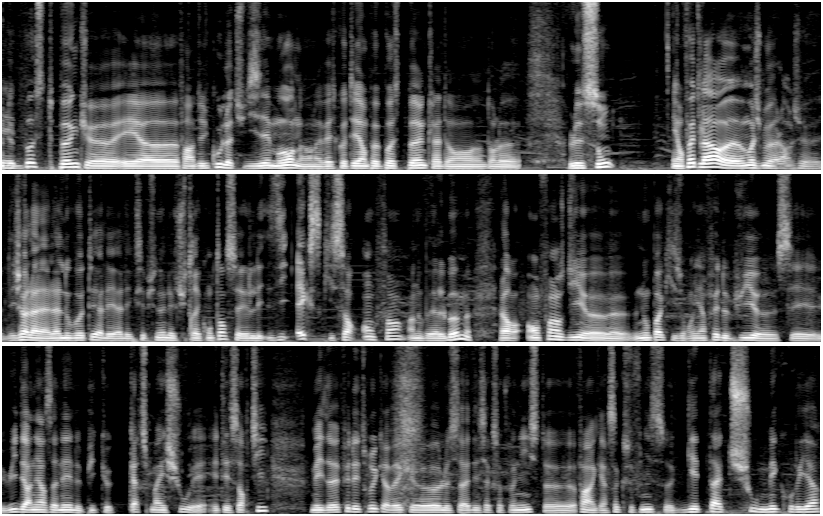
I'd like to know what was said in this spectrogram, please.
des- de post-punk euh, et euh, enfin du coup là tu disais Mourne, on avait ce côté un peu post-punk là dans, dans le, le son. Et en fait là, euh, moi je me, alors je, déjà la, la nouveauté elle est, elle est exceptionnelle et je suis très content, c'est les The X qui sort enfin un nouvel album. Alors enfin je dis non pas qu'ils ont rien fait depuis ces huit dernières années, depuis que Catch My Shoe était sorti, mais ils avaient fait des trucs avec le des saxophonistes, enfin avec un saxophoniste Getachew Mekuria,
